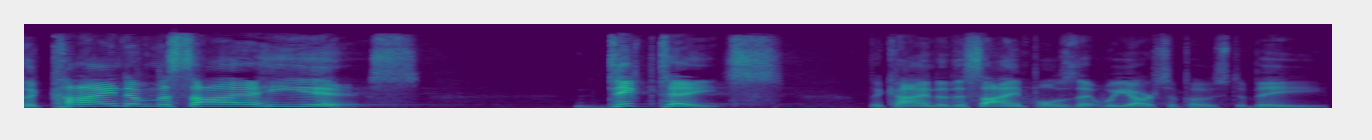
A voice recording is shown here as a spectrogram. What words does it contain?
The kind of Messiah he is dictates the kind of disciples that we are supposed to be.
